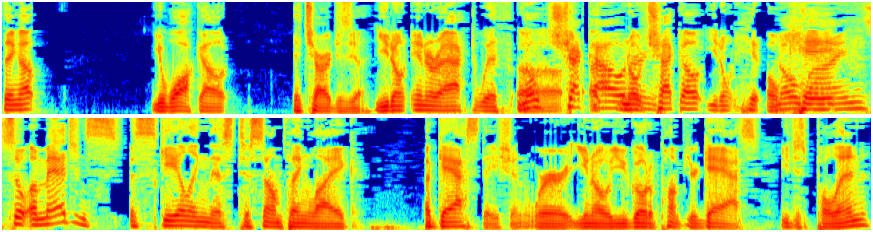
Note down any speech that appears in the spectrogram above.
thing up, you walk out. It charges you. You don't interact with No uh, checkout uh, no checkout. You don't hit No okay. lines. So imagine s- scaling this to something like a gas station where you know you go to pump your gas. You just pull in,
